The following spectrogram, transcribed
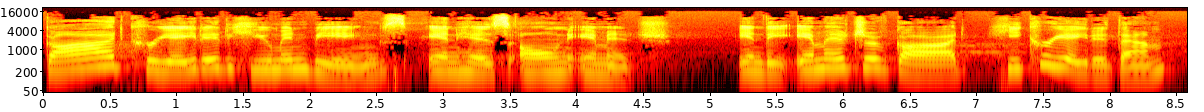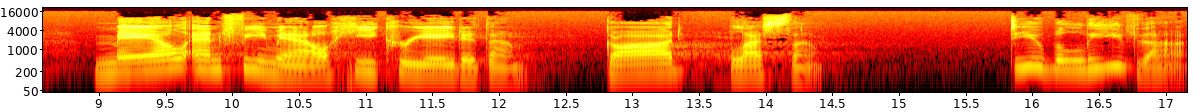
God created human beings in his own image. In the image of God, he created them. Male and female, he created them. God bless them. Do you believe that?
